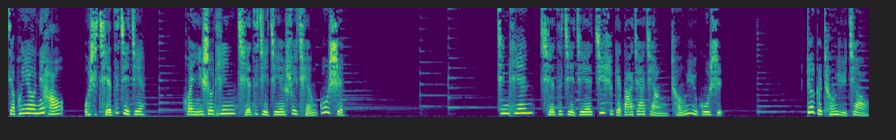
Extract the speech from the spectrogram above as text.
小朋友你好，我是茄子姐姐，欢迎收听茄子姐姐睡前故事。今天茄子姐姐继续给大家讲成语故事。这个成语叫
